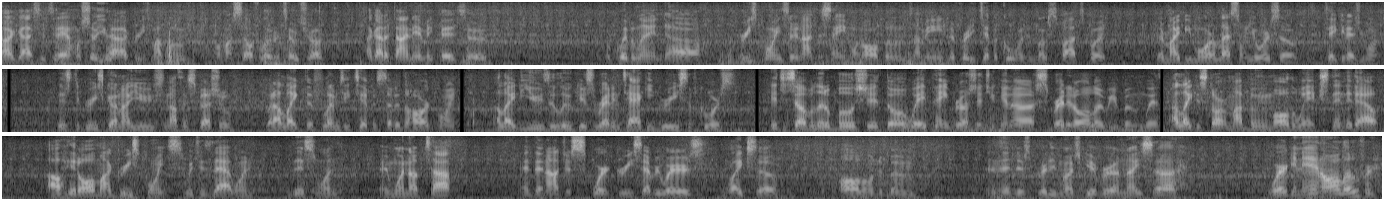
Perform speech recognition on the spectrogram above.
Alright guys, so today I'm going to show you how I grease my boom on my self-loader tow truck. I got a dynamic bed, so equivalent uh, grease points are not the same on all booms. I mean, they're pretty typical in most spots, but there might be more or less on yours, so take it as you want. This is the grease gun I use, nothing special, but I like the flimsy tip instead of the hard point. I like to use the Lucas red and tacky grease, of course. Get yourself a little bullshit throwaway paintbrush that you can uh, spread it all over your boom with. I like to start my boom all the way extended out. I'll hit all my grease points, which is that one, this one, and one up top. And then I'll just squirt grease everywhere, like so, all on the boom. And then just pretty much give her a nice uh, working in all over.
